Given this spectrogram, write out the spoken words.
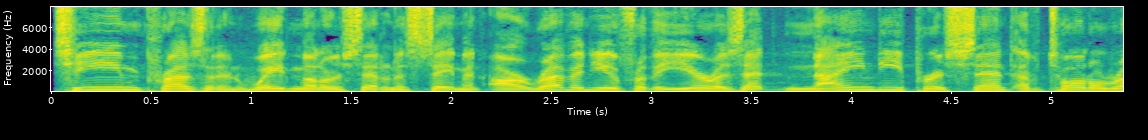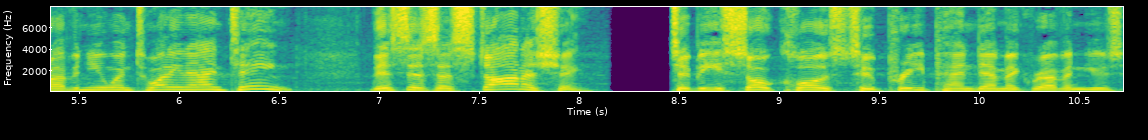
Team president Wade Miller said in a statement Our revenue for the year is at 90% of total revenue in 2019. This is astonishing to be so close to pre pandemic revenues,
